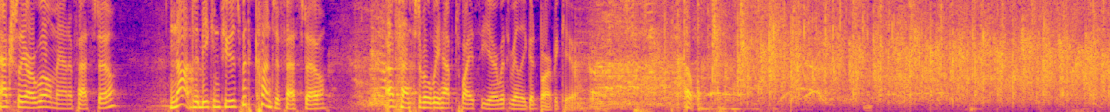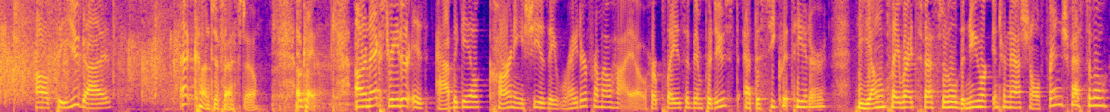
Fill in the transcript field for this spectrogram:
actually, our will manifesto, not to be confused with Cuntifesto, a festival we have twice a year with really good barbecue. Oh. I'll see you guys at Cuntifesto. Okay, our next reader is Abigail Carney. She is a writer from Ohio. Her plays have been produced at the Secret Theater, the Young Playwrights Festival, the New York International Fringe Festival,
